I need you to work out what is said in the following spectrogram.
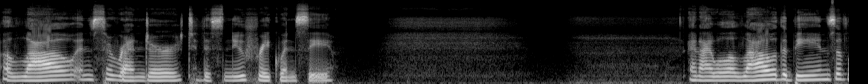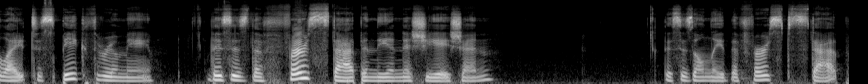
allow and surrender to this new frequency. and I will allow the beings of light to speak through me. This is the first step in the initiation. This is only the first step.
